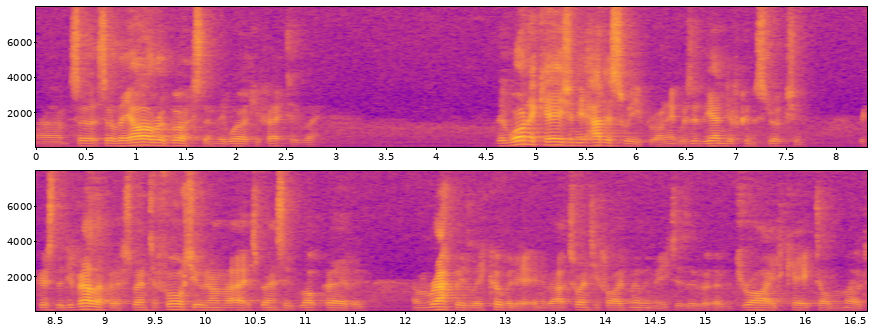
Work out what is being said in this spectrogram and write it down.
Um, so, so they are robust and they work effectively. The one occasion it had a sweeper on it was at the end of construction because the developer spent a fortune on that expensive block paving and rapidly covered it in about 25 millimetres of, of dried, caked on mud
